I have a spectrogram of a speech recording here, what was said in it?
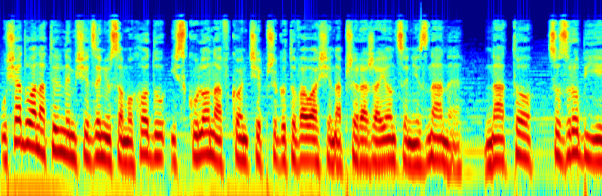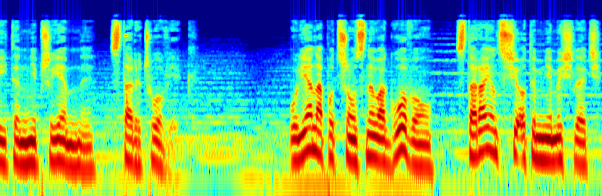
usiadła na tylnym siedzeniu samochodu i skulona w kącie przygotowała się na przerażające nieznane, na to, co zrobi jej ten nieprzyjemny, stary człowiek. Uliana potrząsnęła głową, starając się o tym nie myśleć,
